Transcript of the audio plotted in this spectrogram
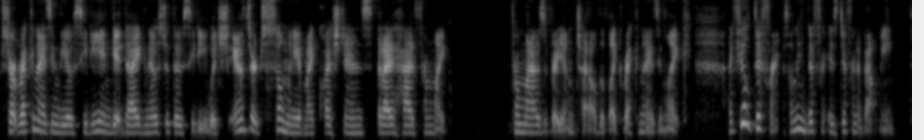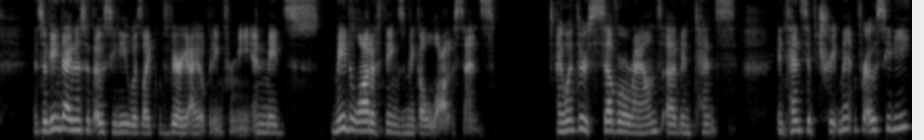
start recognizing the OCD and get diagnosed with OCD, which answered so many of my questions that I had from like from when I was a very young child of like recognizing like I feel different. Something different is different about me. And so getting diagnosed with OCD was like very eye-opening for me and made made a lot of things make a lot of sense. I went through several rounds of intense intensive treatment for OCD.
